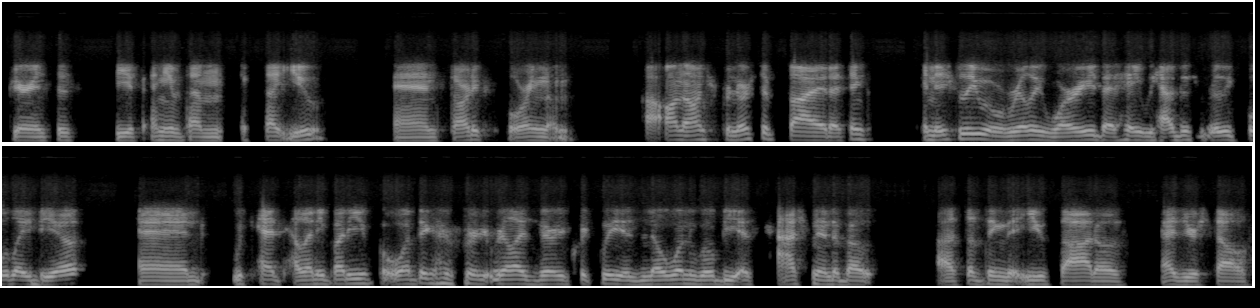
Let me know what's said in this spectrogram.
experiences, see if any of them excite you, and start exploring them. Uh, on the entrepreneurship side, I think initially we were really worried that, hey, we have this really cool idea and we can't tell anybody. But one thing I realized very quickly is no one will be as passionate about uh, something that you thought of as yourself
